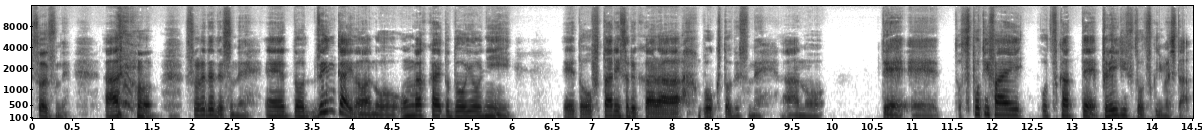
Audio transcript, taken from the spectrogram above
そうですね。あの、それでですね、えっ、ー、と、前回のあの、音楽会と同様に、えっ、ー、と、お二人、それから僕とですね、あの、で、えっ、ー、と、Spotify を使ってプレイリストを作りました。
